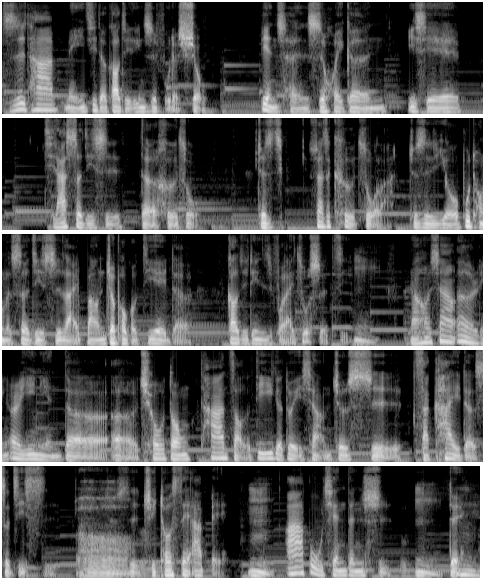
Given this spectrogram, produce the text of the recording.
只是他每一季的高级定制服的秀变成是会跟一些其他设计师的合作，就是算是客座啦，就是由不同的设计师来帮 j o p o Gaultier 的高级定制服来做设计。嗯。然后像二零二一年的呃秋冬，他找的第一个对象就是 Sakai 的设计师，哦。就是 Chitose Abe 嗯。阿布千灯饰。嗯对，嗯。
